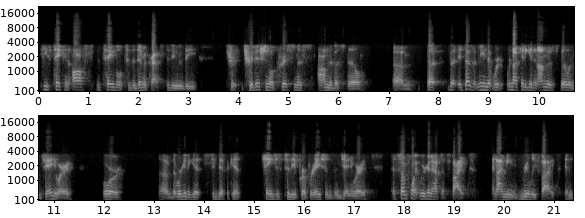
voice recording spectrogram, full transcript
he's taken off the table to the Democrats to do the tr- traditional Christmas omnibus bill. Um, but but it doesn't mean that we're we're not going to get an omnibus bill in January, or um, that we're going to get significant changes to the appropriations in January. At some point, we're going to have to fight, and I mean really fight, and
